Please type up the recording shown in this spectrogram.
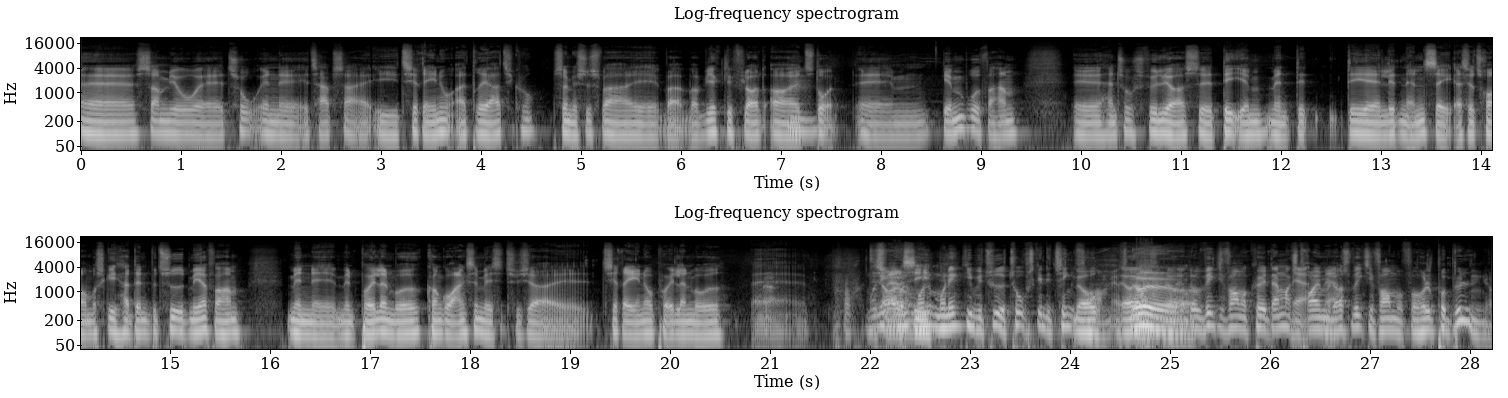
øh, som jo øh, tog en øh, etapsejr i Tirreno Adriatico, som jeg synes var, øh, var, var virkelig flot og mm. et stort øh, gennembrud for ham. Øh, han tog selvfølgelig også øh, DM, men det, det er lidt en anden sag. Altså jeg tror måske har den betydet mere for ham, men, øh, men på en eller anden måde konkurrencemæssigt synes jeg, øh, Tirreno på en eller anden måde øh, Må, må, må ikke de betyder to forskellige ting Jo, for ham? Altså, jo, jo, det, jo, er- jo. det er vigtigt for ham at køre i Danmarks Ja, trøje, men ja. det er også vigtigt for ham at få hul på bylden jo,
